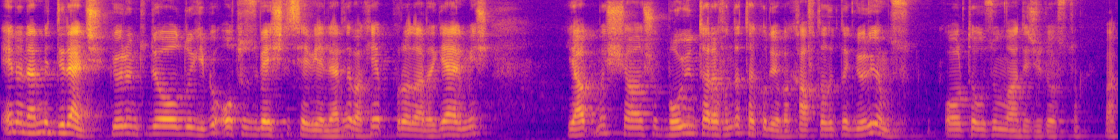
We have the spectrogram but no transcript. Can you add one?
En önemli direnç. Görüntüde olduğu gibi 35'li seviyelerde bak hep buralarda gelmiş. Yapmış şu an şu boyun tarafında takılıyor. Bak haftalıkta görüyor musun? Orta uzun vadeci dostum. Bak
